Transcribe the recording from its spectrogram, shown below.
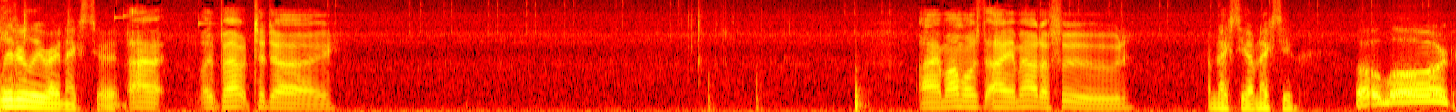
Literally right next to it. I'm about to die. I'm almost, I am out of food. I'm next to you. I'm next to you. Oh lord.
